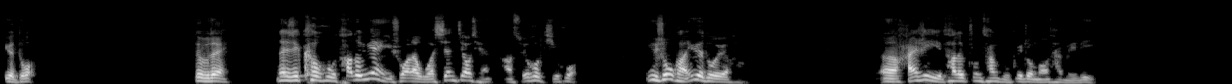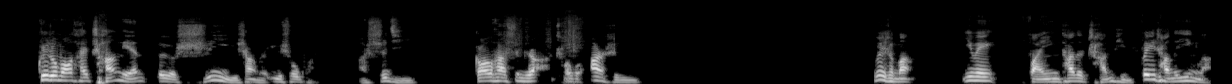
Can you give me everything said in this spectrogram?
越多，对不对？那些客户他都愿意说了，我先交钱啊，随后提货，预收款越多越好。呃，还是以他的重仓股贵州茅台为例，贵州茅台常年都有十亿以上的预收款啊，十几亿，高的话甚至超过二十亿。为什么？因为反映它的产品非常的硬朗。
